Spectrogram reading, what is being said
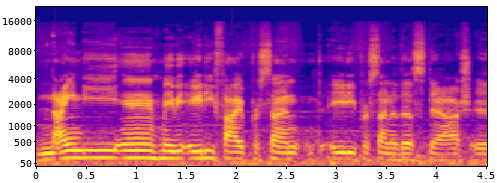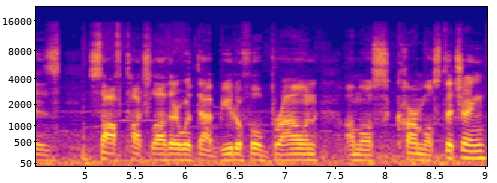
90, eh, maybe 85%, 80% of this dash is soft touch leather with that beautiful brown, almost caramel stitching.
